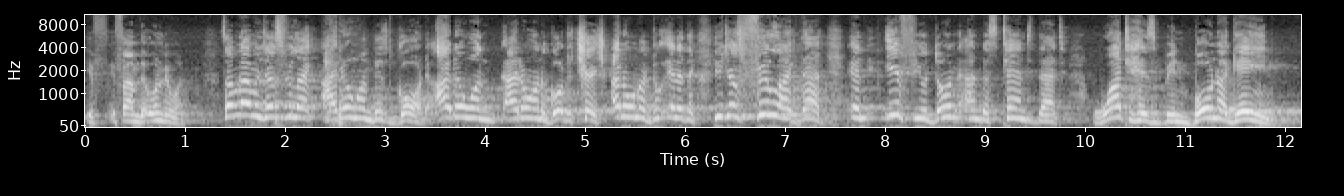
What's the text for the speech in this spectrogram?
if, if I'm the only one. Sometimes you just feel like I don't want this God. I don't want I don't want to go to church. I don't want to do anything. You just feel like that. And if you don't understand that what has been born again,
